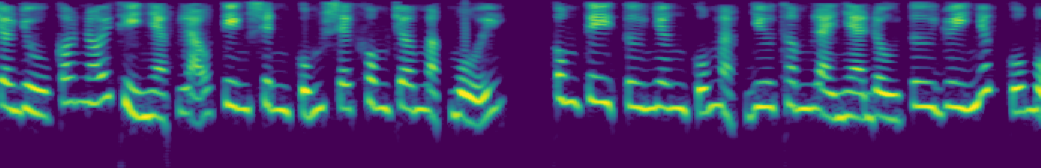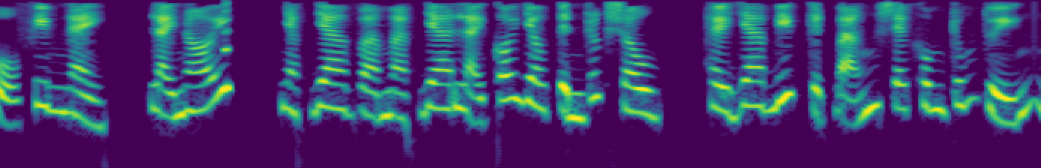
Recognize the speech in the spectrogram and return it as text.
cho dù có nói thì nhạc lão tiên sinh cũng sẽ không cho mặt mũi, công ty tư nhân của Mạc Dư Thâm là nhà đầu tư duy nhất của bộ phim này, lại nói, nhạc gia và Mạc gia lại có giao tình rất sâu, hề gia biết kịch bản sẽ không trúng tuyển,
